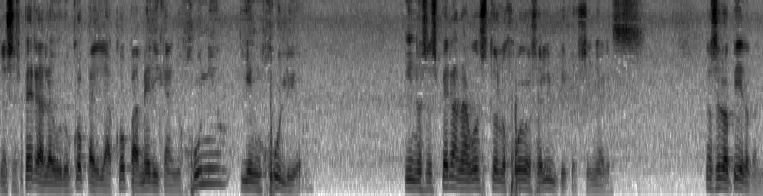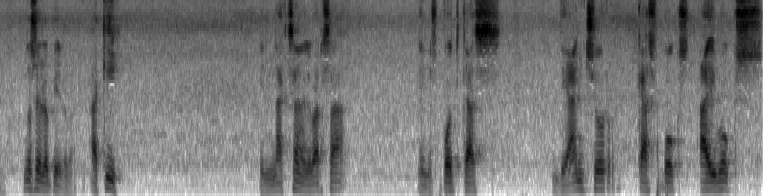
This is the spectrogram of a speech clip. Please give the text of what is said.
Nos espera la Eurocopa y la Copa América en junio y en julio. Y nos espera en agosto los Juegos Olímpicos, señores. No se lo pierdan, no se lo pierdan. Aquí, en Naxa, en el Barça, en los podcasts de Anchor, Cashbox, iBox,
